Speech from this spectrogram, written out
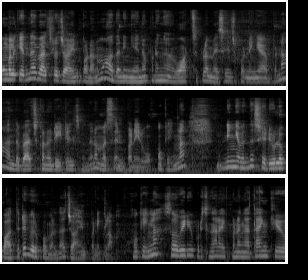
உங்களுக்கு எந்த பேட்ச்சில் ஜாயின் பண்ணணுமோ அதை நீங்கள் என்ன பண்ணுங்கள் வாட்ஸ்அப்பில் மெசேஜ் பண்ணீங்க அப்படின்னா அந்த பேட்ச்க்கான டீட்டெயில்ஸ் வந்து நம்ம சென்ட் பண்ணிடுவோம் ஓகேங்களா நீங்கள் வந்து ஷெடியூலை பார்த்துட்டு விருப்பம் இருந்தால் ஜாயின் பண்ணிக்கலாம் ஓகேங்களா ஸோ வீடியோ பிடிச்சிருந்தா லைக் பண்ணுங்கள் தேங்க்யூ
